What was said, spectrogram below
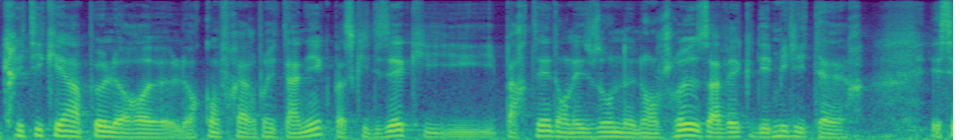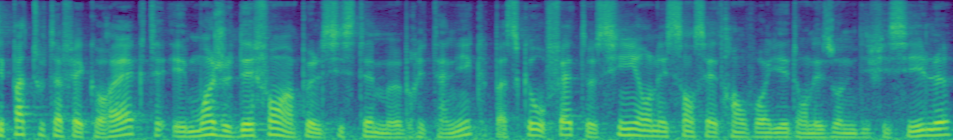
critiquaient un peu leurs confrères britanniques parce qu'ils disaient qu'ils partaient dans les zones dangereuses avec des militaires. Et c'est pas tout à fait correct. Et moi, je défends un peu le système britannique parce qu'au fait, si on est censé être envoyé dans les zones difficiles,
